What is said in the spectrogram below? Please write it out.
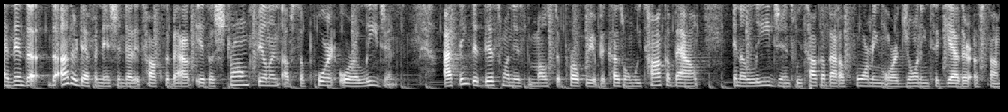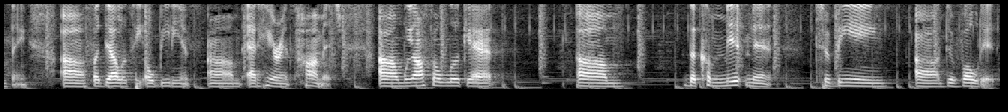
And then the, the other definition that it talks about is a strong feeling of support or allegiance. I think that this one is the most appropriate because when we talk about an allegiance, we talk about a forming or a joining together of something uh, fidelity, obedience, um, adherence, homage. Um, we also look at um, the commitment to being uh, devoted.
